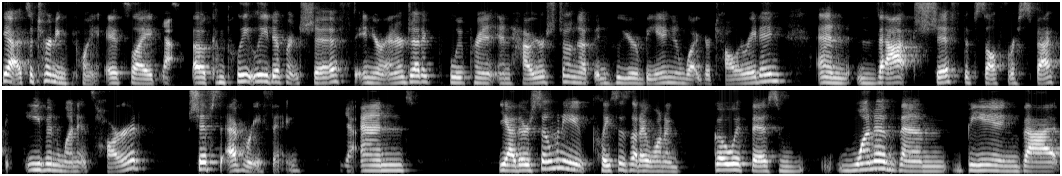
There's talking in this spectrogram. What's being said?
yeah it's a turning point. It's like yeah. a completely different shift in your energetic blueprint and how you're showing up and who you're being and what you're tolerating. And that shift of self-respect even when it's hard shifts everything. Yeah. And yeah there's so many places that i want to go with this. One of them being that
